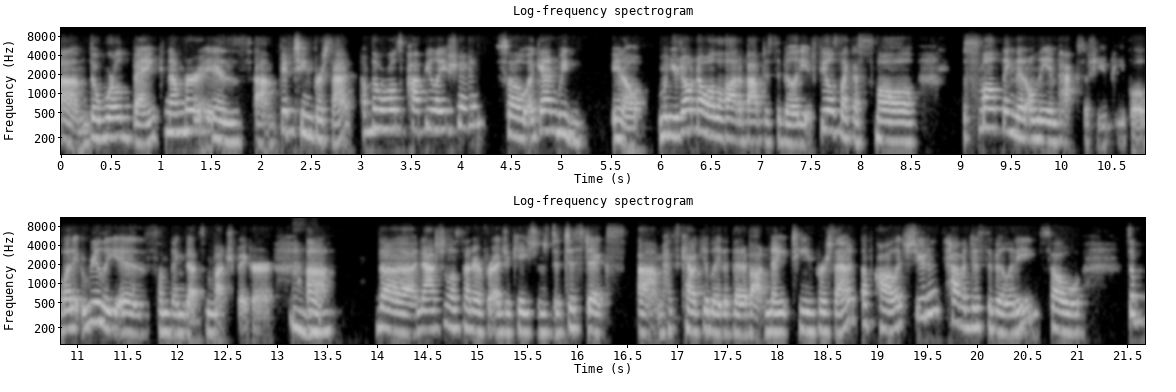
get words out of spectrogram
Um, the World Bank number is um, 15% of the world's population. So again, we you know when you don't know a lot about disability, it feels like a small a small thing that only impacts a few people, but it really is something that's much bigger. Mm-hmm. Uh, the National Center for Education Statistics um, has calculated that about 19% of college students have a disability. So it's a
